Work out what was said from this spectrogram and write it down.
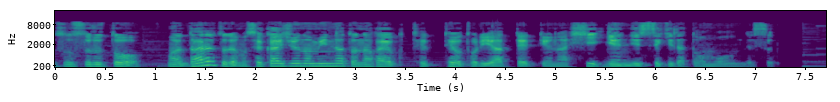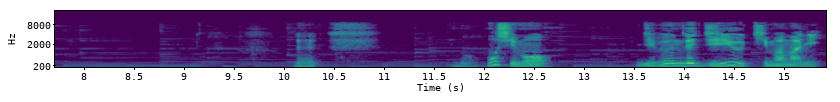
そうすると、まあ誰とでも世界中のみんなと仲良く手を取り合ってっていうのは非現実的だと思うんです。で、もしも自分で自由気ままに、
